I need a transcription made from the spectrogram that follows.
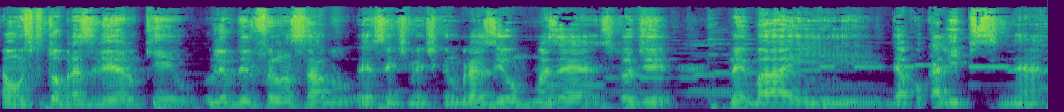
é um escritor brasileiro que o livro dele foi lançado recentemente aqui no Brasil, mas é escritor de Playboy de Apocalipse, né?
